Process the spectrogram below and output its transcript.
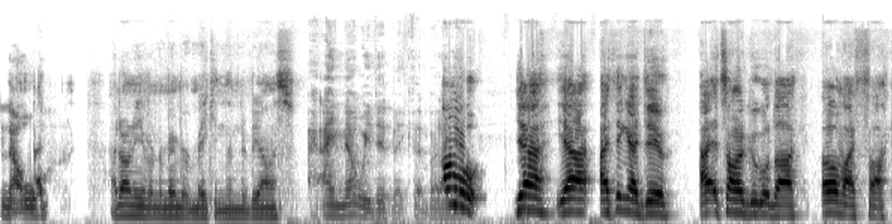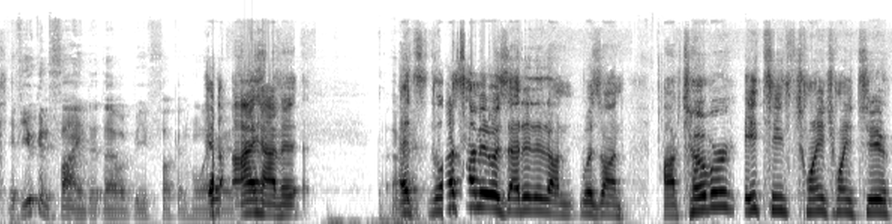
No, I don't even remember making them to be honest. I I know we did make them, but I Oh, Yeah, yeah, I think I do. I, it's on a Google Doc. Oh my fuck. If you can find it, that would be fucking hilarious. Yeah, I have it. All right. It's the last time it was edited on was on October 18th, 2022.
